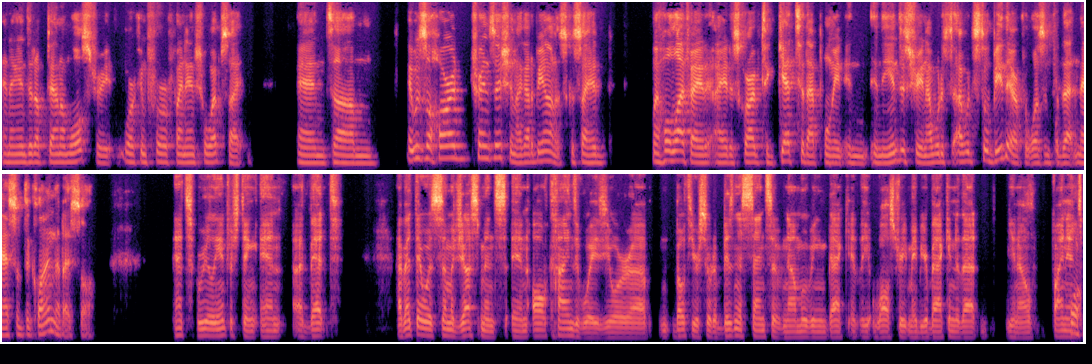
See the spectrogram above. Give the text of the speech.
And I ended up down on Wall Street working for a financial website, and um, it was a hard transition. I got to be honest, because I had my whole life I had, I had ascribed to get to that point in in the industry, and I would I would still be there if it wasn't for that massive decline that I saw. That's really interesting, and I bet I bet there was some adjustments in all kinds of ways. Your uh, both your sort of business sense of now moving back at Wall Street, maybe you're back into that, you know, finance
